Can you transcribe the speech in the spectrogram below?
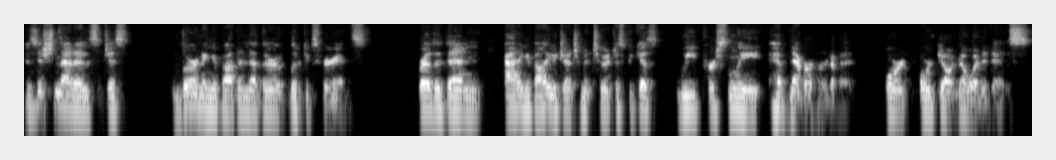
position that as just learning about another lived experience rather than adding a value judgment to it just because we personally have never heard of it or or don't know what it is.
